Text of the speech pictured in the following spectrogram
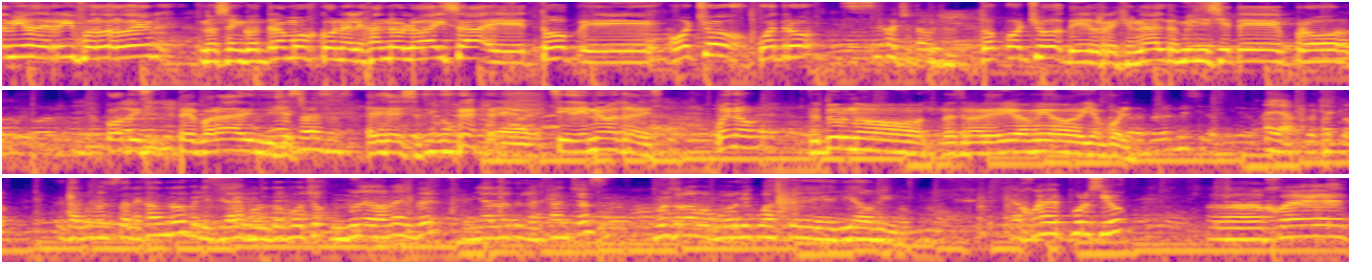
Hola amigos de Ring for Order, nos encontramos con Alejandro Loaiza, eh, top eh, 8, 4, 8, top 8. top 8 del Regional 2017 Pro, Pro dis- temporada 16. Eso, eso. Es eso. sí, de nuevo otra vez. Bueno, tu turno, nuestro querido amigo Jean Paul. Ah, ya, perfecto. ¿Qué tal? ¿Cómo estás, Alejandro? Felicidades por tu top 8 nuevamente. Genial verte en las canchas. Muéstranos, por favor, qué jugaste el día domingo. El jueves Purcio, uh, jueves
